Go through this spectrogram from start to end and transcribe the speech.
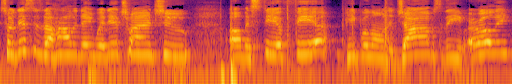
so this is a holiday where they're trying to um, instill fear. People on the jobs leave early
